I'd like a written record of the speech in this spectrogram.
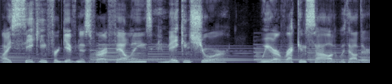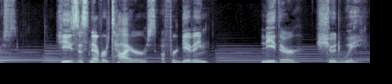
by seeking forgiveness for our failings and making sure we are reconciled with others. Jesus never tires of forgiving, neither should we.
